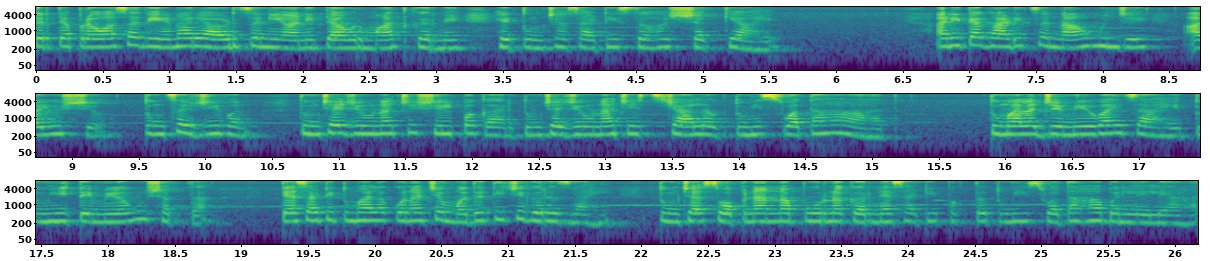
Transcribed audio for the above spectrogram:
तर त्या प्रवासात येणाऱ्या अडचणी आणि त्यावर मात करणे हे तुमच्यासाठी सहज शक्य आहे. आणि त्या गाडीचं नाव म्हणजे आयुष्य. तुमचं जीवन तुमच्या जीवनाचे शिल्पकार तुमच्या जीवनाचे चालक तुम्ही स्वतः आहात. तुम्हाला जे मिळवायचं आहे तुम्ही ते मिळवू शकता. त्यासाठी तुम्हाला कोणाच्या मदतीची गरज नाही. तुमच्या स्वप्नांना पूर्ण करण्यासाठी फक्त तुम्ही स्वतः बनलेले आहात.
